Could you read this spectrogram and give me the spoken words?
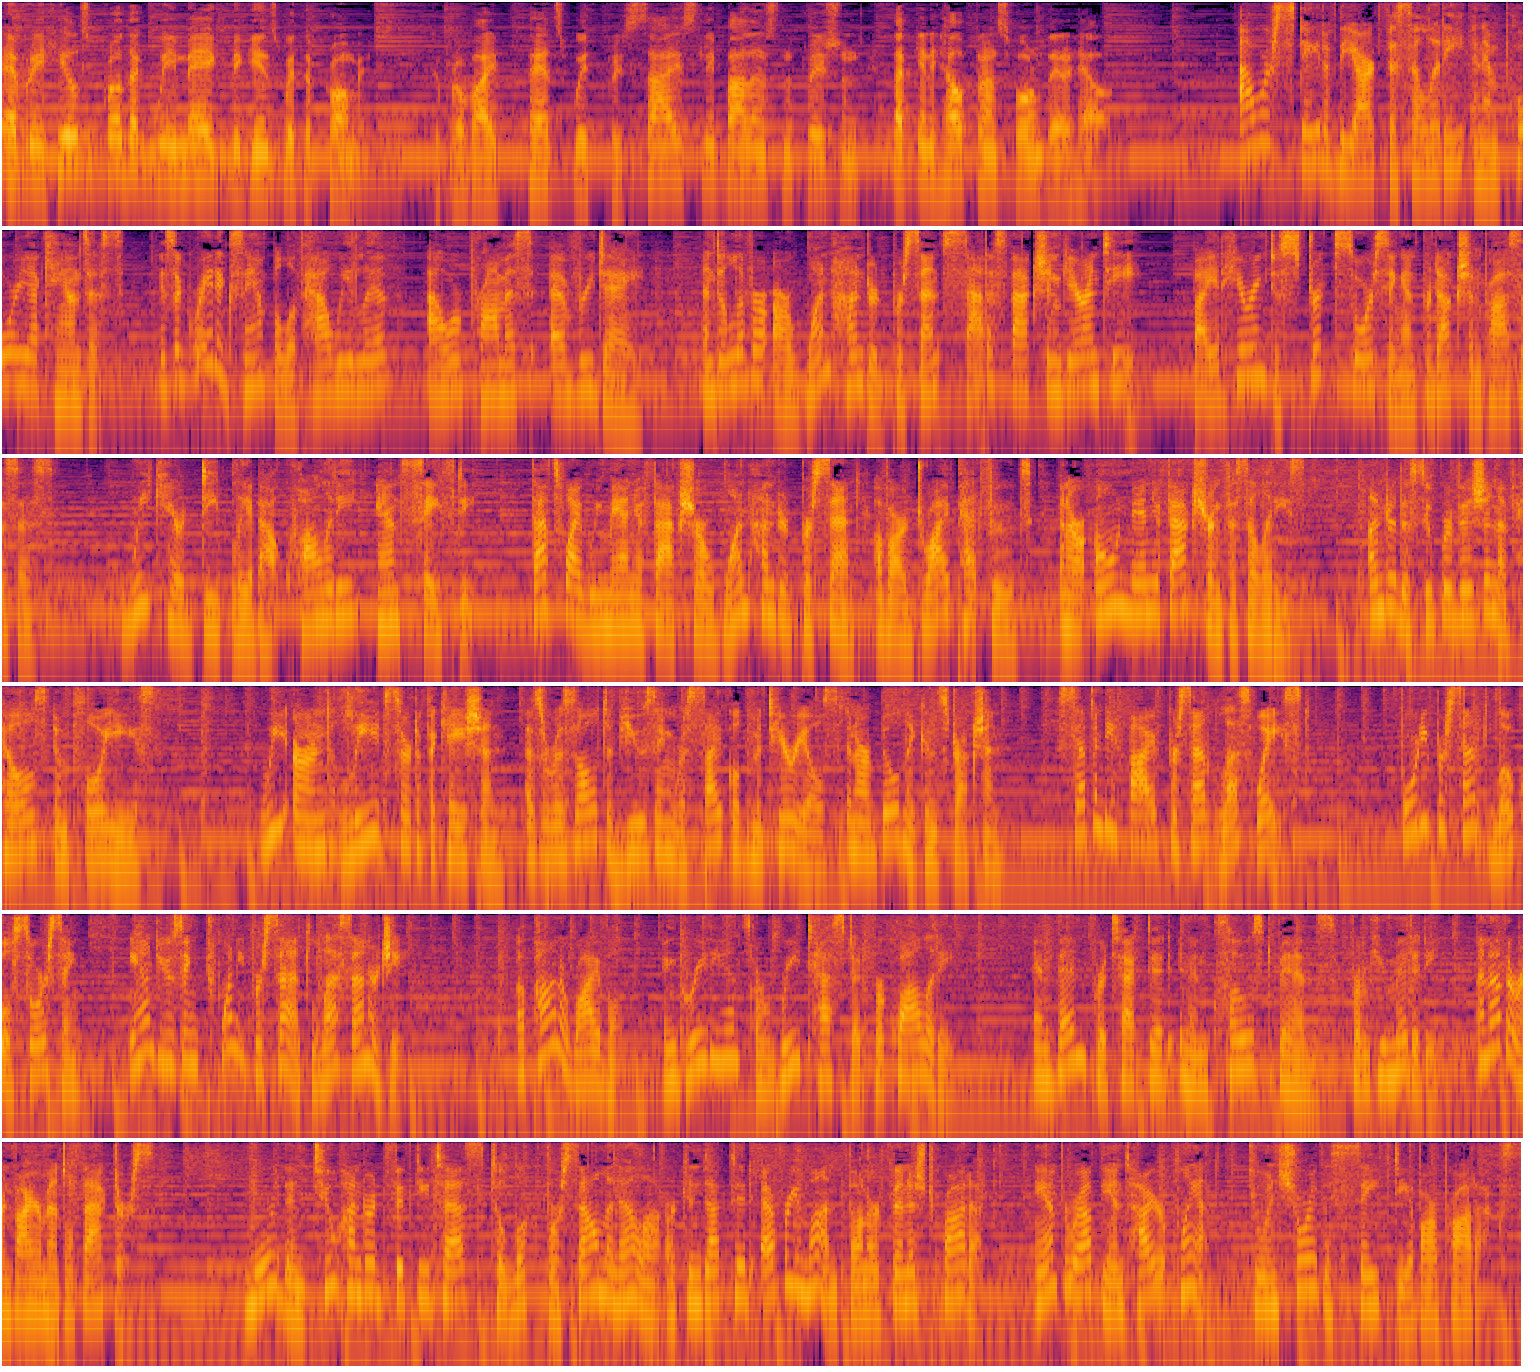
Every Hill's product we make begins with a promise to provide pets with precisely balanced nutrition that can help transform their health. Our state of the art facility in Emporia, Kansas is a great example of how we live our promise every day and deliver our 100% satisfaction guarantee by adhering to strict sourcing and production processes. We care deeply about quality and safety. That's why we manufacture 100% of our dry pet foods in our own manufacturing facilities under the supervision of Hill's employees. We earned LEED certification as a result of using recycled materials in our building construction, 75% less waste, 40% local sourcing, and using 20% less energy. Upon arrival, ingredients are retested for quality and then protected in enclosed bins from humidity and other environmental factors. More than 250 tests to look for salmonella are conducted every month on our finished product and throughout the entire plant to ensure the safety of our products.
